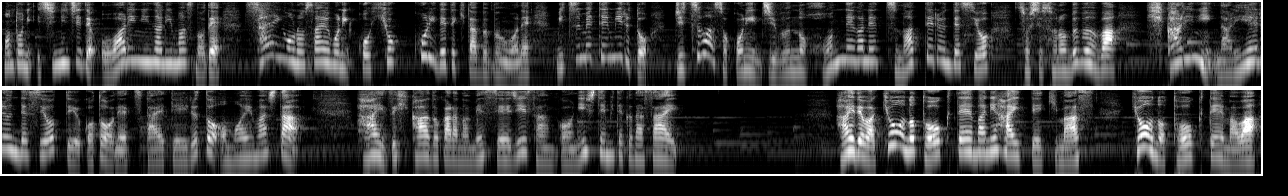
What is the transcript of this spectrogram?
本当に一日で終わりになりますので、最後の最後にこうひょっこり出てきた部分をね、見つめてみると、実はそこに自分の本音がね、詰まってるんですよ。そしてその部分は光になり得るんですよっていうことをね、伝えていると思いました。はい、ぜひカードからのメッセージ参考にしてみてください。はい、では今日のトークテーマに入っていきます。今日のトークテーマは、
